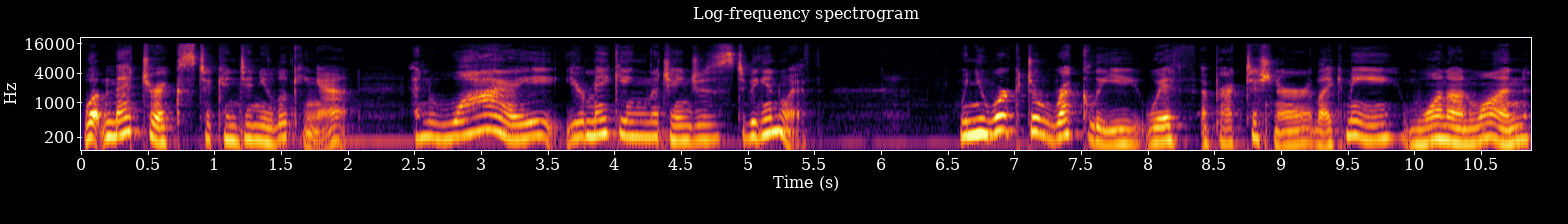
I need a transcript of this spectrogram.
what metrics to continue looking at, and why you're making the changes to begin with. When you work directly with a practitioner like me, one on one,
